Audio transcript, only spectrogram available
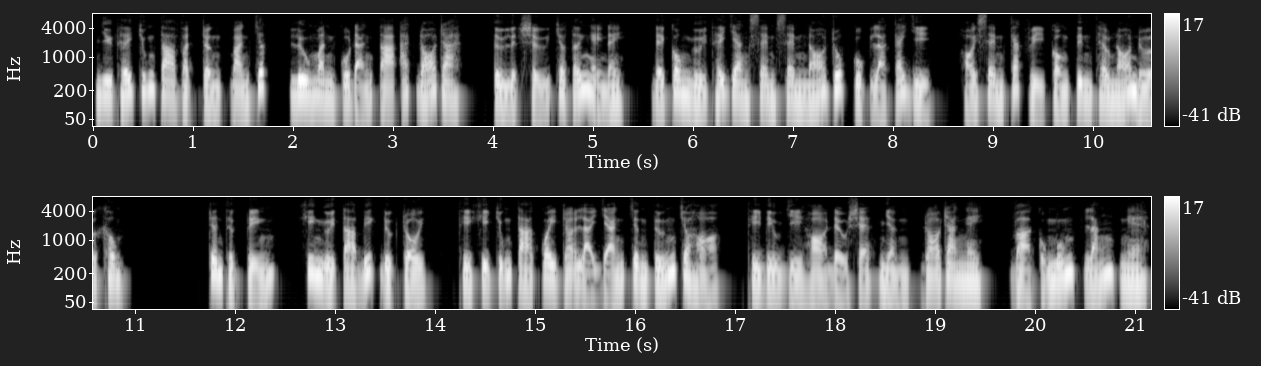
Như thế chúng ta vạch trần bản chất, lưu manh của đảng tà ác đó ra, từ lịch sử cho tới ngày nay, để con người thế gian xem xem nó rốt cuộc là cái gì, hỏi xem các vị còn tin theo nó nữa không. Trên thực tiễn, khi người ta biết được rồi, thì khi chúng ta quay trở lại giảng chân tướng cho họ, thì điều gì họ đều sẽ nhận rõ ra ngay, và cũng muốn lắng nghe.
